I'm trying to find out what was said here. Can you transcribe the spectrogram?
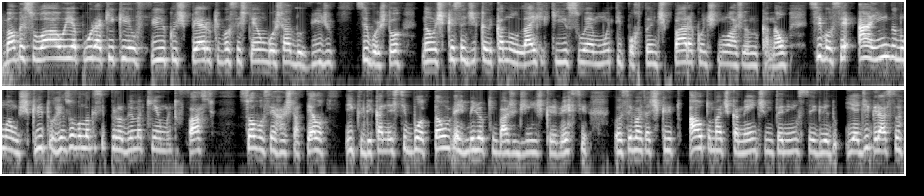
Bom, pessoal, e é por aqui que eu fico. Espero que vocês tenham gostado do vídeo. Se gostou, não esqueça de clicar no like, que isso é muito importante para continuar ajudando o canal. Se você ainda não é um inscrito, resolva logo esse problema que é muito fácil. Só você arrastar a tela e clicar nesse botão vermelho aqui embaixo de inscrever-se. Você vai estar inscrito automaticamente, não tem nenhum segredo e é de graça.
